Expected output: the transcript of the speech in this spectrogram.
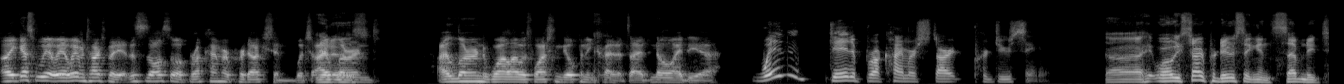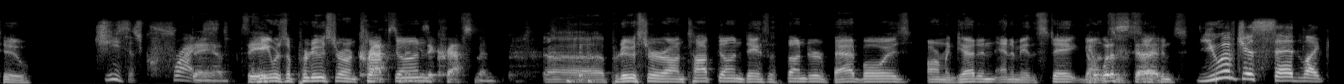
I guess we, we haven't talked about it yet. This is also a Bruckheimer production, which it I is. learned. I learned while I was watching the opening credits. I had no idea. When did Bruckheimer start producing? Uh, well, he started producing in '72. Jesus Christ! Damn. See, he was a producer on craftsman. Top Gun. He's a craftsman. uh, producer on Top Gun, Days of Thunder, Bad Boys, Armageddon, Enemy of the State, Gone yeah, Six Seconds. You have just said like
